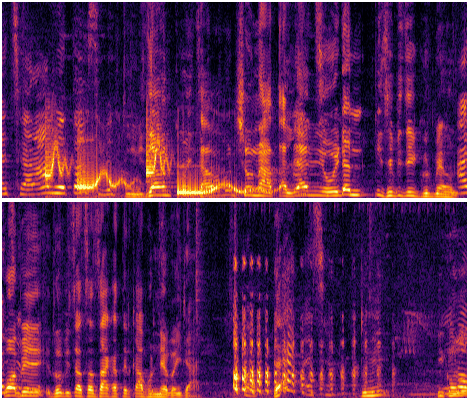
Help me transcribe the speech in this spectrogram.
আচ্ছা তো তুমি যেমন কই যাও শোনা তাহলে আমি ওইটা পিছে পিছে ঘুরবে এখন। আচ্ছা। কবে রবি চাচা জাকাতের কাপড় নিয়ে যায় হ্যাঁ? আচ্ছা। তুমি কি করো?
